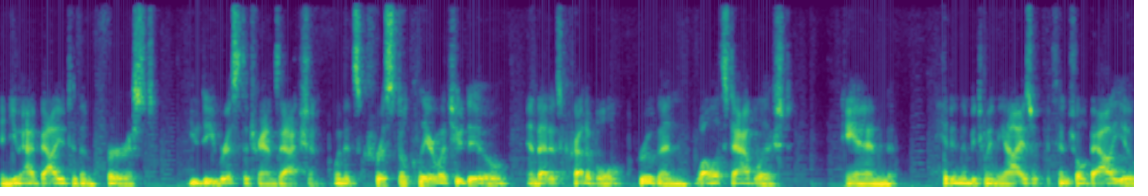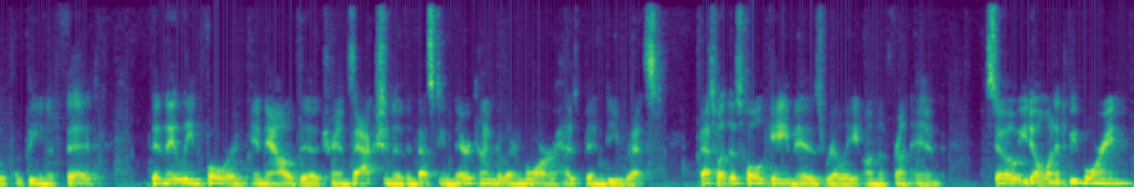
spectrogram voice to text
and you add value to them first, you de risk the transaction. When it's crystal clear what you do and that it's credible, proven, well established, and hitting them between the eyes with potential value of being a fit, then they lean forward and now the transaction of investing their time to learn more has been de-risked that's what this whole game is really on the front end so you don't want it to be boring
